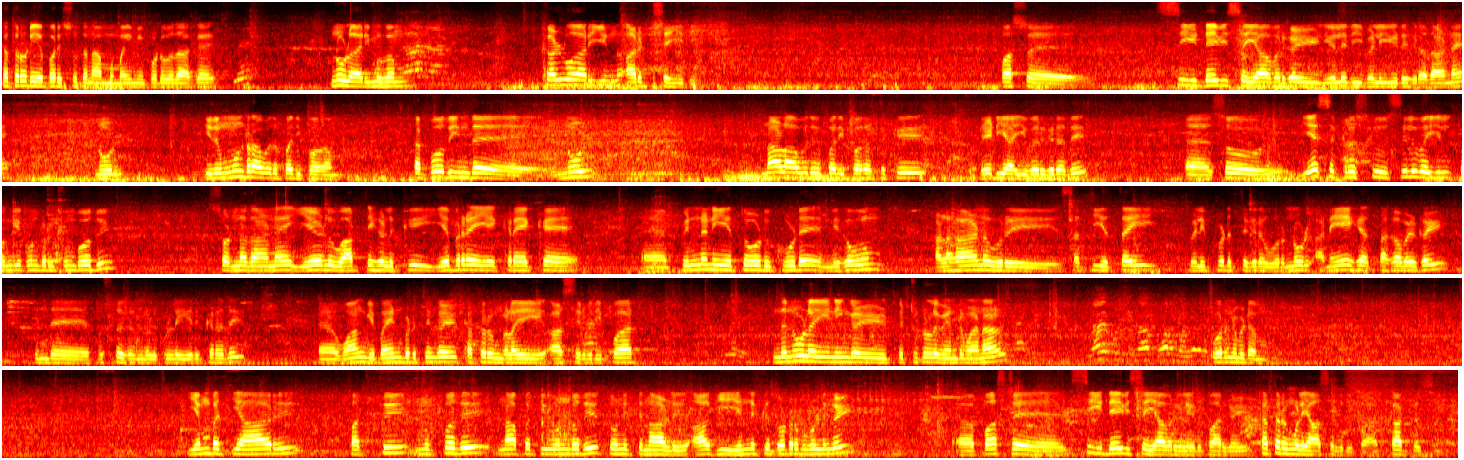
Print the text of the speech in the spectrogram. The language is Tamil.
கத்தருடைய பரிசுத்த நாம் மைமைப்படுவதாக நூல் அறிமுகம் கல்வாரியின் அருட்செய்தி. பாச சி. டேவிசையா அவர்கள் எழுதி வெளியிடுகிறதான நூல். இது மூன்றாவது பதிப்பகம். தற்போது இந்த நூல் நாலாவது பதிப்பகத்துக்கு ரெடியாகி வருகிறது. ஸோ இயேசு கிறிஸ்து சிலுவையில் தொங்கிக் கொண்டிருக்கும் போது சொன்னதான ஏழு வார்த்தைகளுக்கு எபிரேய கிரேக்க பின்னணியத்தோடு கூட மிகவும் அழகான ஒரு சத்தியத்தை வெளிப்படுத்துகிற ஒரு நூல் அநேக தகவல்கள் இந்த புஸ்தகங்களுக்குள்ளே இருக்கிறது. வாங்கி பயன்படுத்துங்கள். கத்தர் உங்களை ஆசீர்வதிப்பார். இந்த நூலை நீங்கள் பெற்றுக்கொள்ள வேண்டுமானால் ஒரு நிமிடம். எண்பத்தி ஆறு பத்து முப்பது நாற்பத்தி ஒன்பது தொண்ணூற்றி நாலு ஆகிய எண்ணுக்கு தொடர்பு கொள்ளுங்கள். பாஸ்டர் சி டேவிஸ் ஐயா அவர்கள் இருப்பார்கள். கத்தர் உங்களை ஆசீர்வதிப்பார். God bless.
